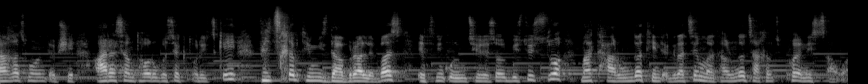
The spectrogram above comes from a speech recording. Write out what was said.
რაღაც მომენტებში არასამთავრობო სექტორიც კი ვიწყებთ იმის დაბრალებას ეთნიკური უმცირესობებისთვის, რომ მათ არ უნდათ ინტეგრაცია, მათ არ უნდათ სახელმწიფო ენის სწავლა.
